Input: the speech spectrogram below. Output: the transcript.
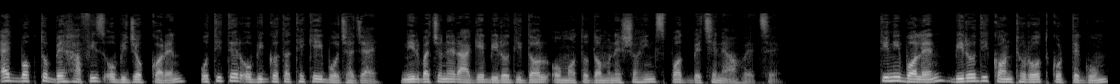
এক বক্তব্যে হাফিজ অভিযোগ করেন, অতীতের অভিজ্ঞতা থেকেই বোঝা যায়, নির্বাচনের আগে বিরোধী দল ও মতদমনের সহিংস পথ বেছে নেওয়া হয়েছে। তিনি বলেন, বিরোধী কণ্ঠ রোধ করতে গুম,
